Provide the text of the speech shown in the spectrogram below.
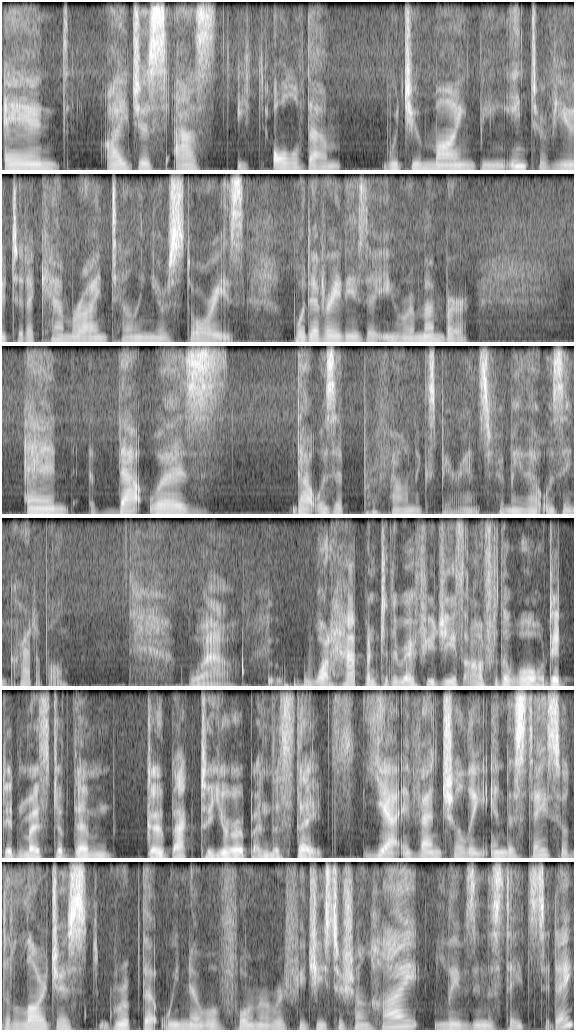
And I just asked each, all of them, "Would you mind being interviewed to the camera and telling your stories, whatever it is that you remember?" And that was that was a profound experience for me. That was incredible. Wow. What happened to the refugees after the war? Did did most of them go back to Europe and the States? Yeah, eventually in the States. So the largest group that we know of former refugees to Shanghai lives in the States today.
